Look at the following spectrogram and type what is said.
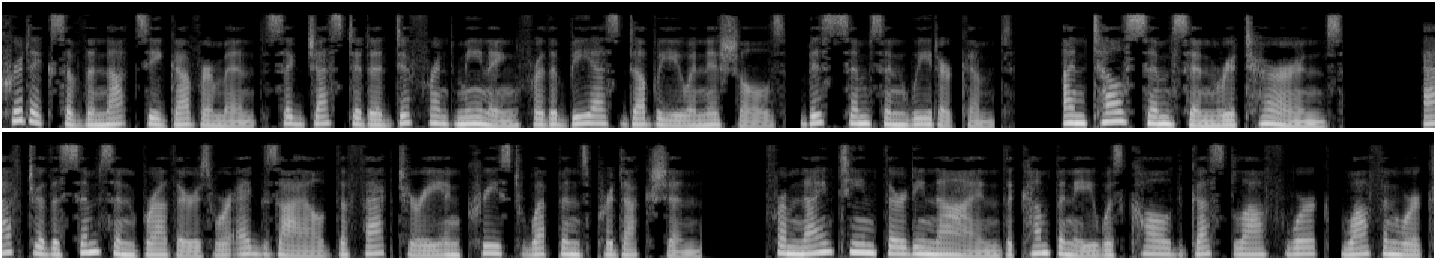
Critics of the Nazi government suggested a different meaning for the BSW initials, bis Simson Wiederkommt, until Simson returns. After the Simson brothers were exiled the factory increased weapons production. From 1939 the company was called Gustloff Werk, Waffenwerk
